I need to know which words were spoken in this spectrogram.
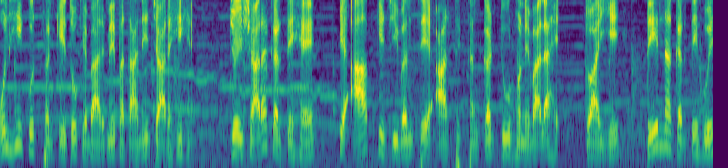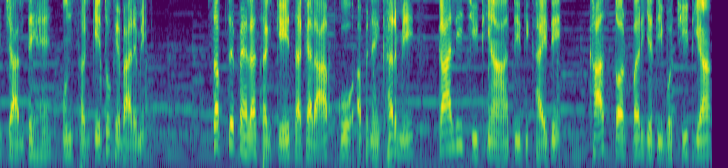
उन्हीं कुछ संकेतों के बारे में बताने जा रहे हैं, जो इशारा करते हैं कि आपके जीवन से आर्थिक संकट दूर होने वाला है। तो आइए देर न करते हुए जानते हैं उन संकेतों के बारे में। सबसे पहला संकेत अगर आपको अपने घर में काली चीटियाँ आती दिखाई दें खास तौर पर यदि वो चीटियाँ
